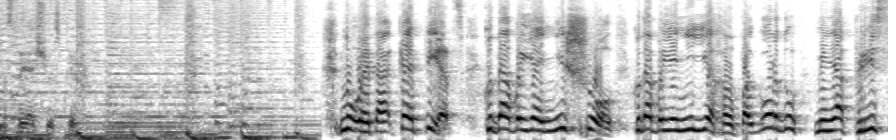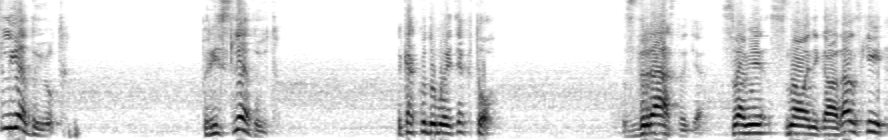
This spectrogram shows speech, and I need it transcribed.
Настоящий успех. Ну, это капец! Куда бы я ни шел, куда бы я ни ехал по городу, меня преследуют. Преследуют. И как вы думаете, кто? Здравствуйте! С вами снова Николай Танский,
